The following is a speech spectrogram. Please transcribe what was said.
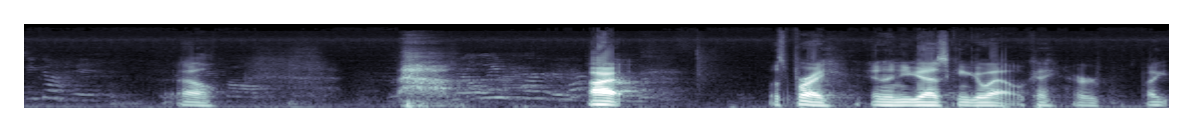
She got hit. Oh. All right. Let's pray, and then you guys can go out, okay? Or I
